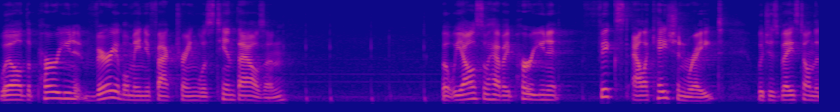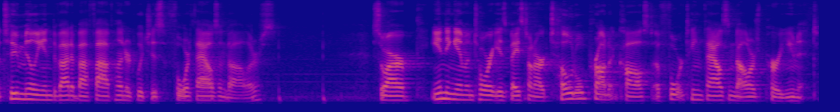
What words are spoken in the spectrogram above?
Well, the per unit variable manufacturing was 10,000, but we also have a per unit fixed allocation rate, which is based on the 2 million divided by 500, which is $4,000. So our ending inventory is based on our total product cost of $14,000 per unit.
